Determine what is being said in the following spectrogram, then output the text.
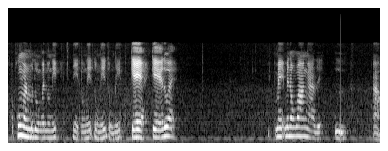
เอาพวกมันมารวมกันตรงนี้ นี่ตรงนี้ตรงนี้ตรงนี้ แก แกด้วย ไม่ไม่ต้องว่างงานเลย อืออ้าว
